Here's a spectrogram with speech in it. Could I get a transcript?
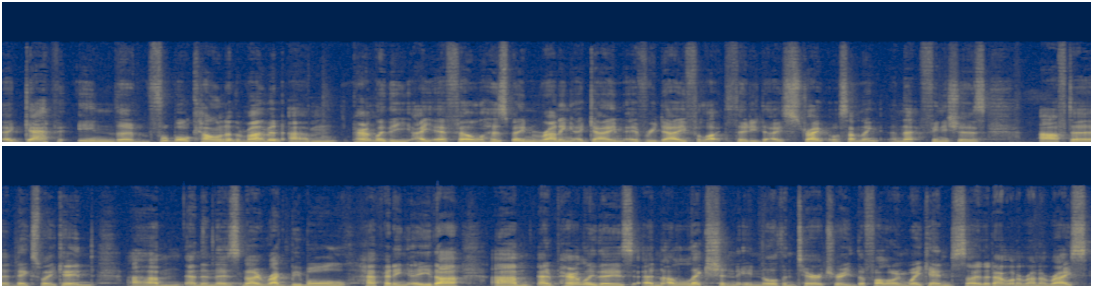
a, gap in the football calendar at the moment. Um, apparently, the AFL has been running a game every day for like 30 days straight or something, and that finishes after next weekend. Um, and then there's no rugby ball happening either. Um, and apparently there's an election in Northern Territory the following weekend, so they don't want to run a race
